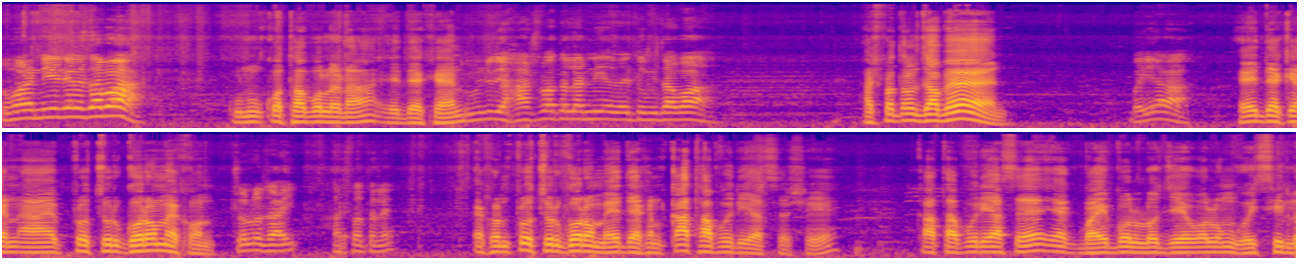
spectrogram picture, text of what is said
তোমার নিয়ে গেলে যাবা? কোনো কথা বলে না এই দেখেন। তুমি যদি হাসপাতালে নিয়ে যাই তুমি যাবা? হাসপাতাল যাবেন? ভাইয়া। এই দেখেন প্রচুর গরম এখন। চলো যাই হাসপাতালে। এখন প্রচুর গরম এই দেখেন কাঁথা পরি আছে সে। কাঁথা পরি আছে এক ভাই বলল যে অলঙ্গ ছিল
